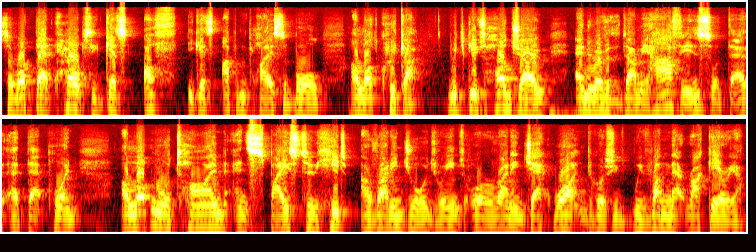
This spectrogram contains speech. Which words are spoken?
So what that helps, he gets off, he gets up and plays the ball a lot quicker, which gives Hodgo and whoever the dummy half is at that point a lot more time and space to hit a running George Williams or a running Jack White because we've, we've won that ruck area.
